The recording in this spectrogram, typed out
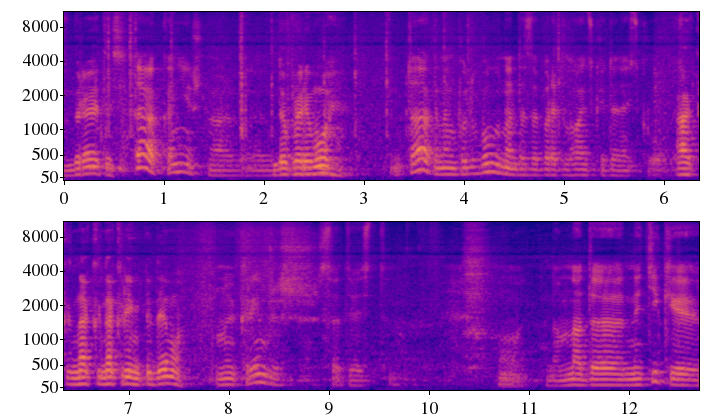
Збираєтесь? Так, звісно. До перемоги? Так, нам по-любому треба забирати Луганську і Донецьку область. А на, на Крим підемо? Ну и Крым же, ж, соответственно. От. Нам треба не тільки е,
